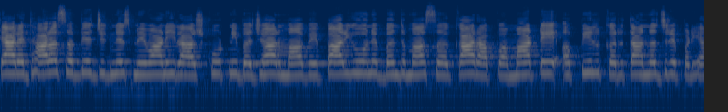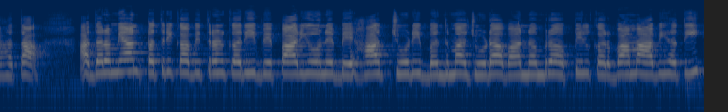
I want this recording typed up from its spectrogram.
ત્યારે ધારાસભ્ય જિગ્નેશ મેવાણી રાજકોટની બજારમાં વેપારીઓને બંધમાં સહકાર આપવા માટે અપીલ કરતા નજરે પડ્યા હતા. આ દરમિયાન પત્રિકા વિતરણ કરી વેપારીઓને બે હાથ જોડી બંધમાં જોડાવા નમ્ર અપીલ કરવામાં આવી હતી.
